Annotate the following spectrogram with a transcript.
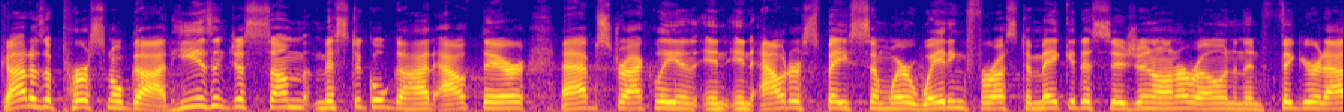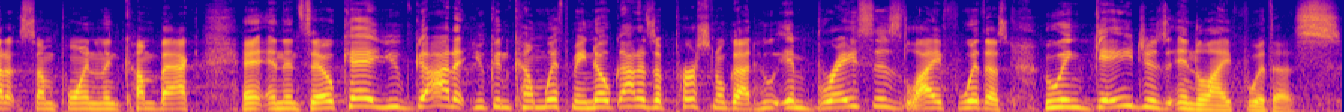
God is a personal God. He isn't just some mystical God out there abstractly in, in, in, outer space somewhere waiting for us to make a decision on our own and then figure it out at some point and then come back and, and then say, okay, you've got it. You can come with me. No, God is a personal God who embraces life with us, who engages in life with us.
